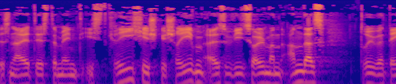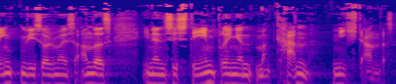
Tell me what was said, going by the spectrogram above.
Das Neue Testament ist griechisch geschrieben, also wie soll man anders drüber denken, wie soll man es anders in ein System bringen? Man kann nicht anders.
